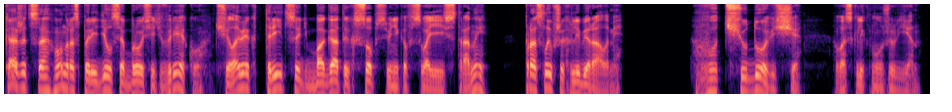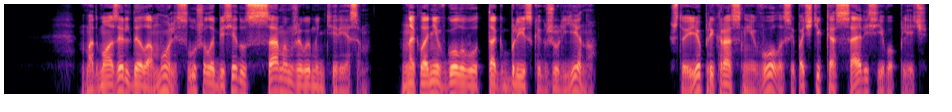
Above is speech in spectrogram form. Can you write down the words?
Кажется, он распорядился бросить в реку человек тридцать богатых собственников своей страны, прослывших либералами. «Вот чудовище!» — воскликнул Жюльен. Мадмуазель де Ламоль слушала беседу с самым живым интересом наклонив голову так близко к Жульену, что ее прекрасные волосы почти касались его плеч.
